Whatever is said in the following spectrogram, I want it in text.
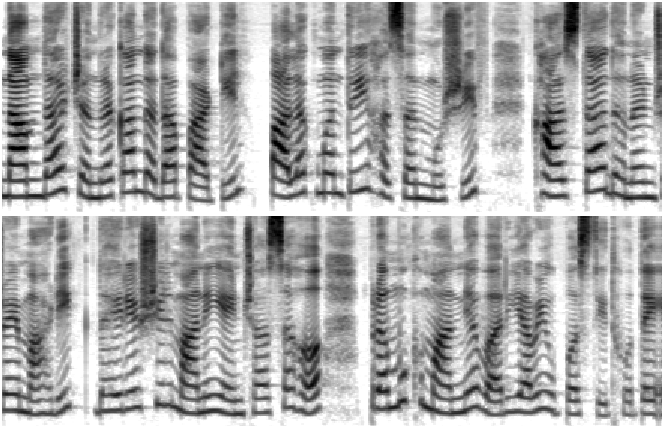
नामदार चंद्रकांतदादा पाटील पालकमंत्री हसन मुश्रीफ खासदार धनंजय महाडिक धैर्यशील माने यांच्यासह प्रमुख मान्यवर यावेळी उपस्थित होते.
